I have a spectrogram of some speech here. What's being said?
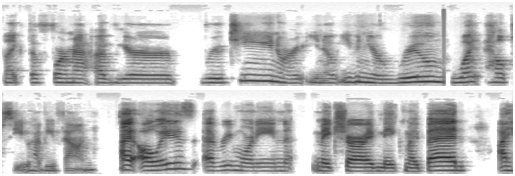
like the format of your routine or, you know, even your room? What helps you, have you found? I always, every morning, make sure I make my bed. I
